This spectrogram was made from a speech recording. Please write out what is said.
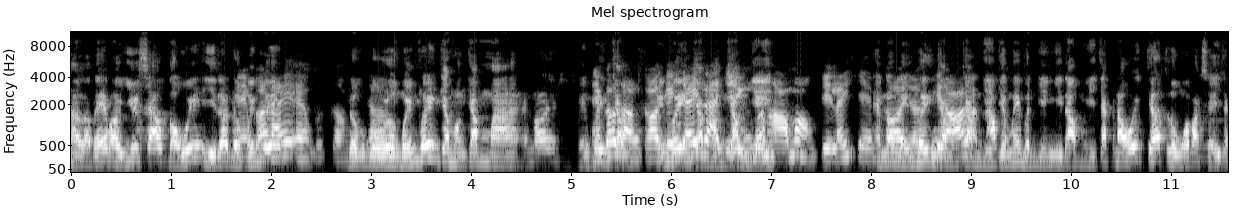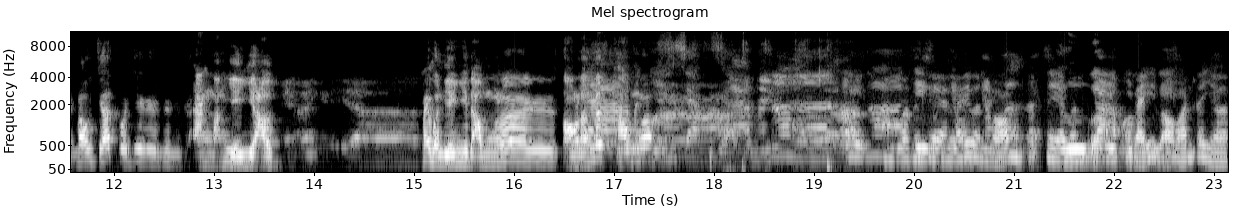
hay là bé bao dưới 6 tuổi gì đó được em miễn phí? lấy em được cho- được, được miễn phí trăm phần trăm mà. Em nói miễn phí trăm miễn phí trăm phần trăm gì? không? Chị lấy cho em, em nói miễn phí trăm phần trăm gì chứ mấy bệnh viện di động gì chắc đói chết luôn á bác sĩ chắc đói chết quá chứ ăn mặn gì giờ mấy bệnh viện di động nó toàn là nít không á. nó nó cái xe anh lấy bên bỏ mình cắt xe Ừ, bên bữa đi chị đẩy bỏ bánh tới giờ.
